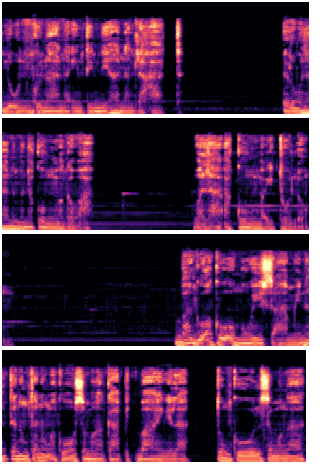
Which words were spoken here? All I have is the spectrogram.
Noon ko na naintindihan ang lahat. Pero wala naman akong magawa. Wala akong maitulong. Bago ako umuwi sa amin, nagtanong-tanong ako sa mga kapitbahay nila tungkol sa mga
